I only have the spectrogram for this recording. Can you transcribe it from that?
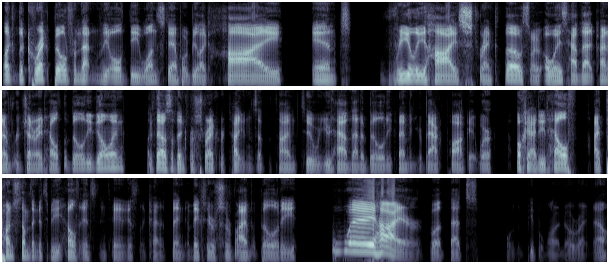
like the correct build from that from the old D1 standpoint would be like high int, really high strength though. So I always have that kind of regenerate health ability going. Like that was the thing for Striker Titans at the time too, where you'd have that ability kind of in your back pocket where okay, I need health. I punch something, it's me health instantaneously, kind of thing. It makes your survivability way higher, but that's more than people want to know right now.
